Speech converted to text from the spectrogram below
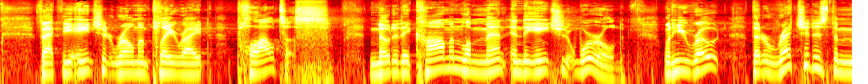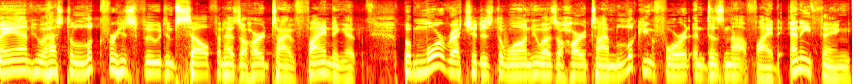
In fact, the ancient Roman playwright Plautus noted a common lament in the ancient world when he wrote that wretched is the man who has to look for his food himself and has a hard time finding it, but more wretched is the one who has a hard time looking for it and does not find anything,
